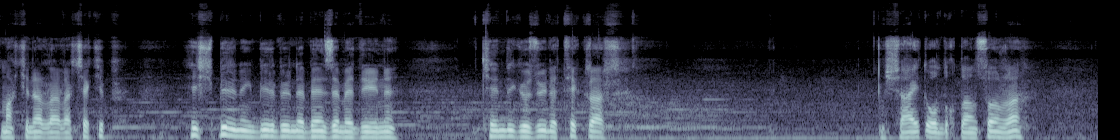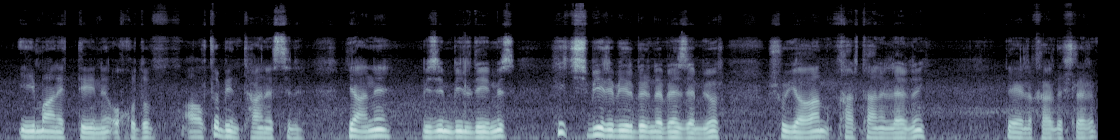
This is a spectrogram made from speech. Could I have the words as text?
makinelerle çekip hiçbirinin birbirine benzemediğini kendi gözüyle tekrar şahit olduktan sonra iman ettiğini okudum. 6000 tanesini. Yani bizim bildiğimiz hiçbiri birbirine benzemiyor. Şu yağan kar tanelerinin değerli kardeşlerim.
